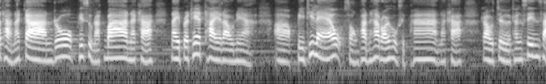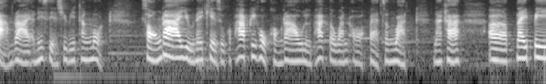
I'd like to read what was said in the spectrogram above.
สถานการณ์โรคพิษสุนัขบ้านะคะ ในประเทศไทยเราเนี่ยปีที่แล้ว 2565 นะคะ เราเจอทั้งสิ้น 3 ราย อันนี้เสียชีวิตทั้งหมด 2 รายอยู่ในเขตสุขภาพที่ 6 ของเรา หรือภาคตะวันออก 8 จังหวัดนะคะในปี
